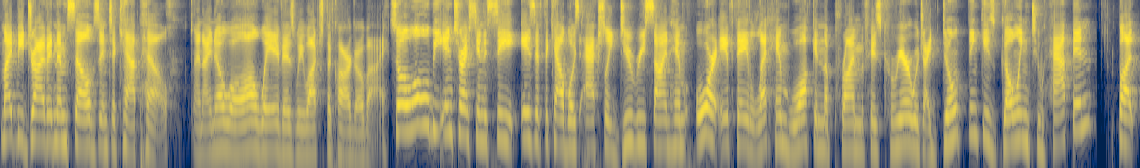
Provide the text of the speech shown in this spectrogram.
might be driving themselves into cap hell. And I know we'll all wave as we watch the car go by. So, what will be interesting to see is if the Cowboys actually do re sign him or if they let him walk in the prime of his career, which I don't think is going to happen. But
